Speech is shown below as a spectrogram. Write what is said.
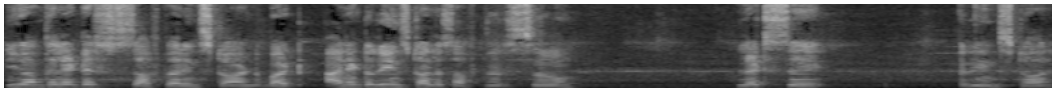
You have the latest software installed but I need to reinstall the software so let's say reinstall.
